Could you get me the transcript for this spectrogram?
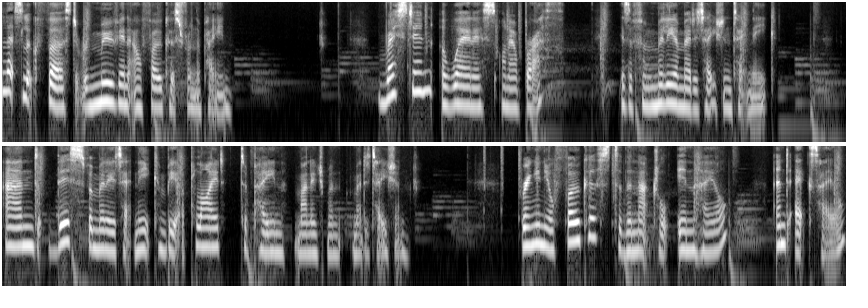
Let's look first at removing our focus from the pain. Resting awareness on our breath is a familiar meditation technique, and this familiar technique can be applied to pain management meditation. Bringing your focus to the natural inhale and exhale,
